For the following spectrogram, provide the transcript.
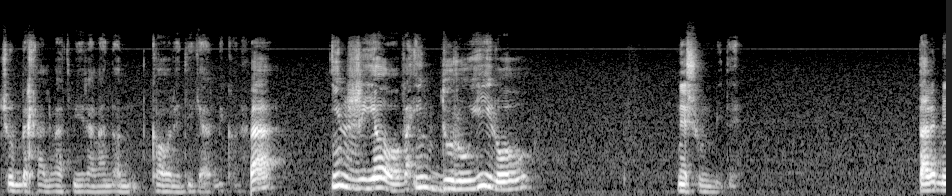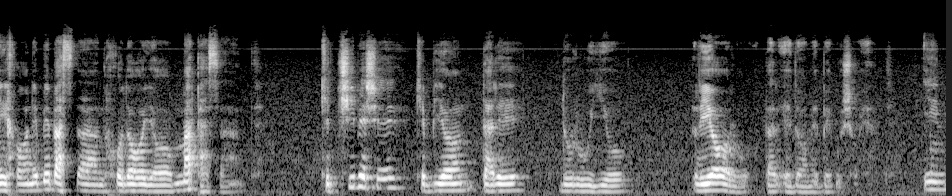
چون به خلوت می‌روند آن کار دیگر می‌کنند. و این ریا و این درویی رو نشون میده. در میخانه ببستند خدایا مپسند که چی بشه که بیان در درویی و ریا رو در ادامه بگوشایند این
